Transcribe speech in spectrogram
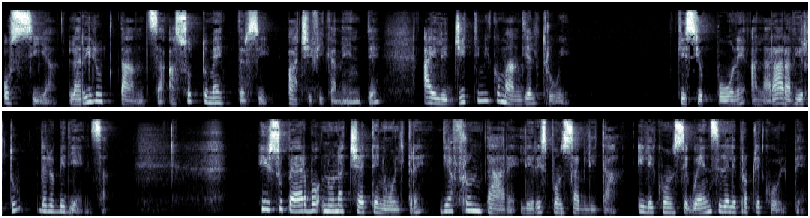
ossia la riluttanza a sottomettersi pacificamente ai legittimi comandi altrui, che si oppone alla rara virtù dell'obbedienza. Il superbo non accetta inoltre di affrontare le responsabilità e le conseguenze delle proprie colpe,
